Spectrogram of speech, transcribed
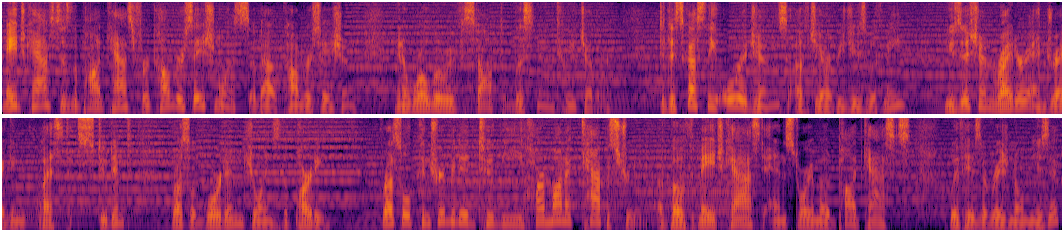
MageCast is the podcast for conversationalists about conversation in a world where we've stopped listening to each other. To discuss the origins of JRPGs with me, musician, writer, and Dragon Quest student Russell Gordon joins the party. Russell contributed to the harmonic tapestry of both MageCast and Story Mode podcasts with his original music,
